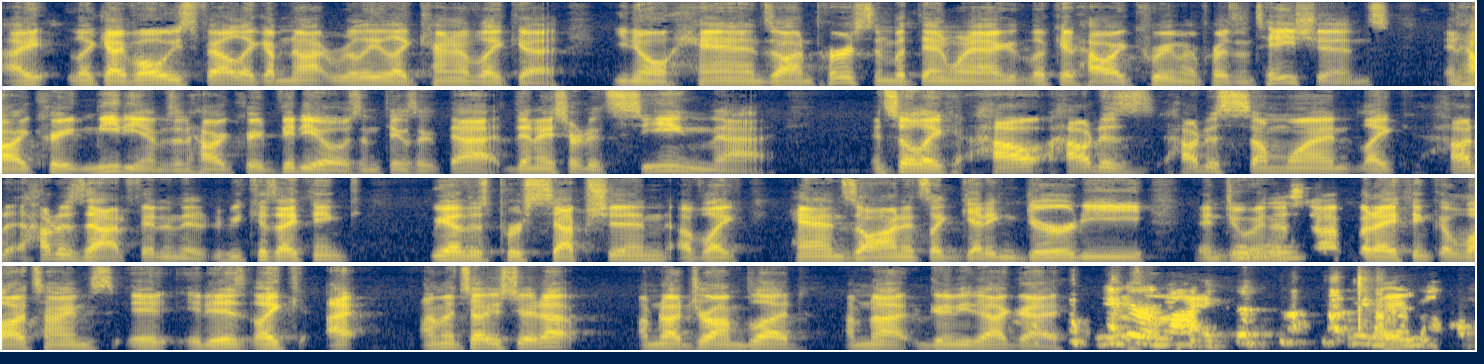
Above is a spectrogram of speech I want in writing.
I, like, I've always felt like I'm not really like kind of like a you know hands-on person. But then when I look at how I create my presentations, and how I create mediums and how I create videos and things like that. Then I started seeing that. And so like how how does how does someone like how do, how does that fit in there? Because I think we have this perception of like hands on, it's like getting dirty and doing mm-hmm. this stuff. But I think a lot of times it, it is like I I'm gonna tell you straight up, I'm not drawing blood. I'm not gonna be that guy. Neither am I. Neither right? am I.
